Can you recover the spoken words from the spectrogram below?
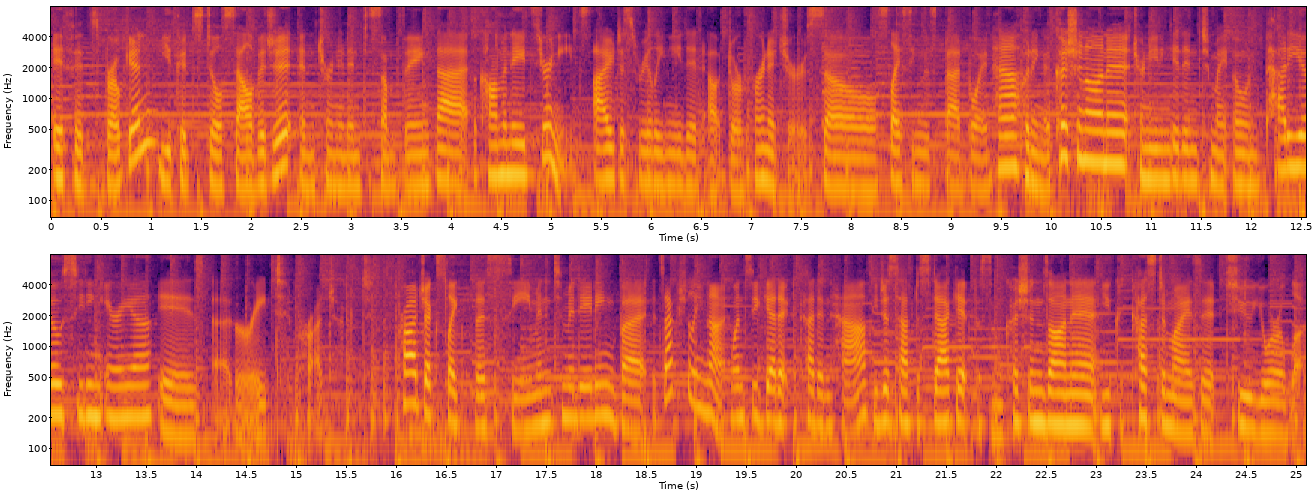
If it's broken, you could still salvage it and turn it into something that accommodates your needs. I just really needed outdoor furniture, so slicing this bad boy in half, putting a cushion on it, turning it into my own patio seating area is a great project. Projects like this seem intimidating, but it's actually not. Once you get it cut in half, you just have to stack it, put some cushions on it. You could customize it to your look.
